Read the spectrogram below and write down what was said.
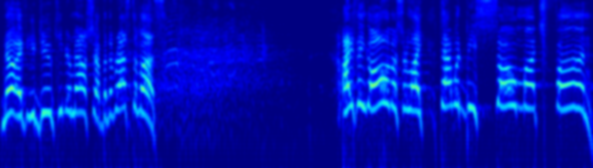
No, if you do, keep your mouth shut. But the rest of us, I think all of us are like, that would be so much fun.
